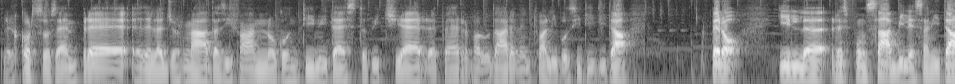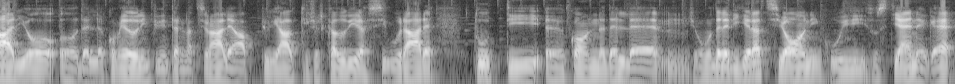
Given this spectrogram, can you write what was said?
nel corso sempre eh, della giornata si fanno continui test PCR per valutare eventuali positività, però il responsabile sanitario del Comitato Olimpico Internazionale ha più che altro cercato di rassicurare tutti eh, con, delle, mm, diciamo, con, delle, dichiarazioni in cui sostiene che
